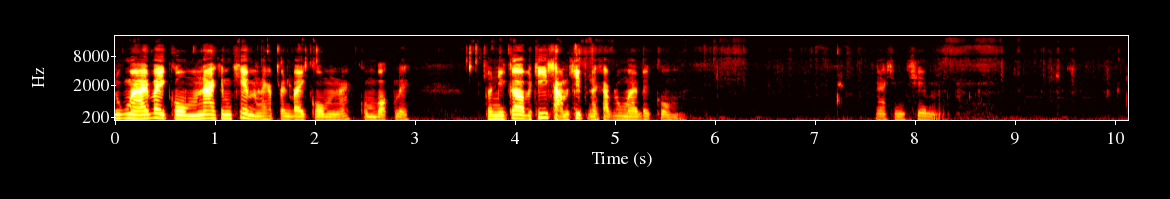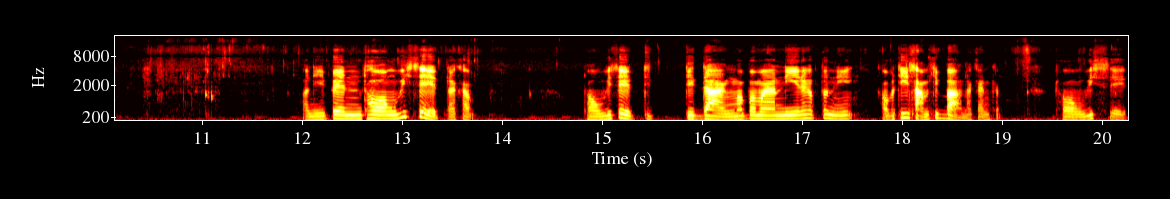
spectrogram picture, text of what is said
ลูกไม้ใบกลมหน้าเข้มๆนะครับ เป็นใบกลมนะกลมบล็อกเลย ตัวนี้ก็ไปที่สามสิบนะครับ ลูกไม้ใบกลม หน้าเข้มๆ อันนี้เป็นทองวิเศษนะครับ ทองวิเศษติดติดด่างมาประมาณนี้นะครับต้นนี้ เอาไปที่สามสิบาทแล้วกันครับ ทองวิเศษ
